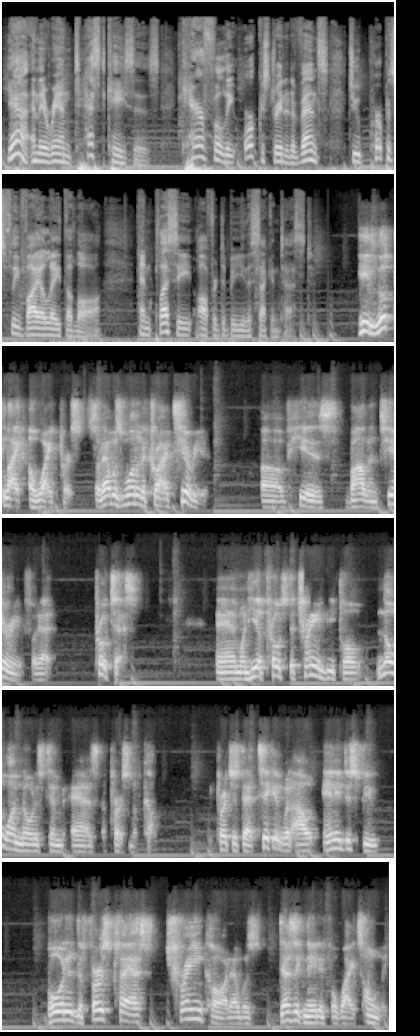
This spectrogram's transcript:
Yeah, and they ran test cases, carefully orchestrated events to purposefully violate the law and Plessy offered to be the second test. He looked like a white person. So that was one of the criteria of his volunteering for that protest. And when he approached the train depot, no one noticed him as a person of color. He purchased that ticket without any dispute, boarded the first class train car that was designated for whites only,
